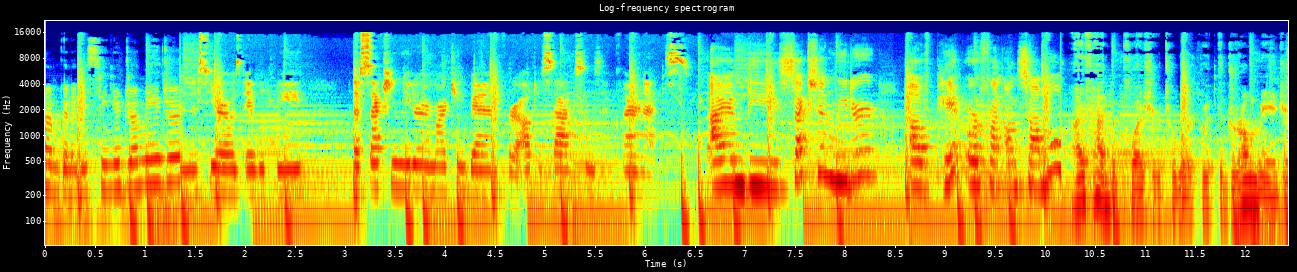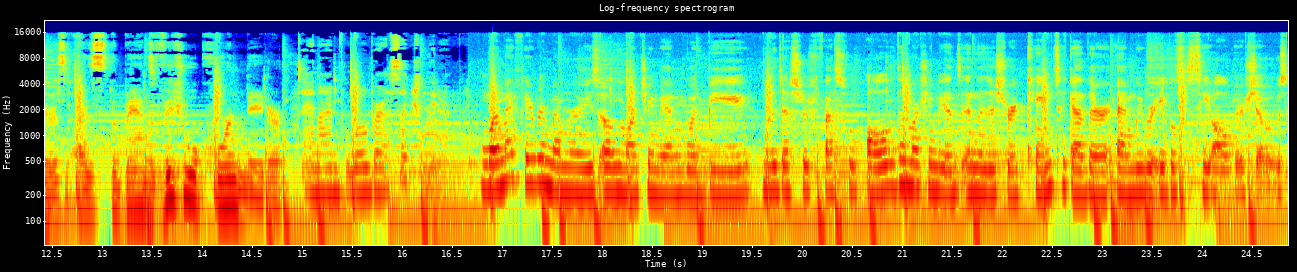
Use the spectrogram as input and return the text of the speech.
I'm going to be senior drum major. And this year I was able to be a section leader in marching band for alto saxes and clarinets. I am the section leader of pit or front ensemble. I've had the pleasure to work with the drum majors as the band's visual coordinator. And I'm the low brass section leader. One of my favorite memories of marching band would be the district festival. All of the marching bands in the district came together and we were able to see all of their shows.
